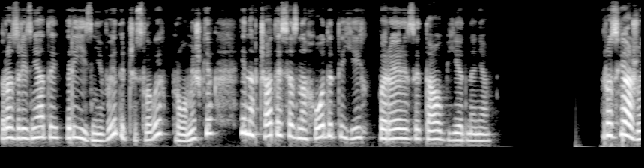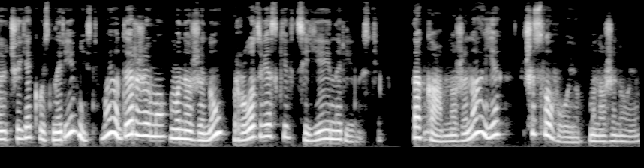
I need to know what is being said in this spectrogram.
розрізняти різні види числових проміжків і навчатися знаходити їх перерізи та об'єднання. Розв'яжуючи якусь нерівність, ми одержуємо множину розв'язків цієї нерівності. Така множина є числовою множиною.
